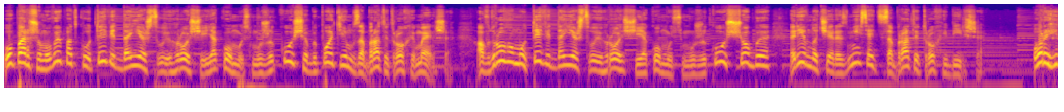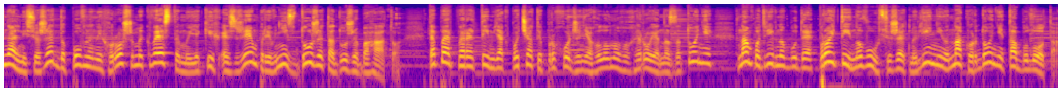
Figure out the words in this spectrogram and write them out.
У першому випадку ти віддаєш свої гроші якомусь мужику, щоб потім забрати трохи менше. А в другому ти віддаєш свої гроші якомусь мужику, щоб рівно через місяць забрати трохи більше. Оригінальний сюжет доповнений хорошими квестами, яких SGM привніс дуже та дуже багато. Тепер, перед тим як почати проходження головного героя на затоні, нам потрібно буде пройти нову сюжетну лінію на кордоні та болотах,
